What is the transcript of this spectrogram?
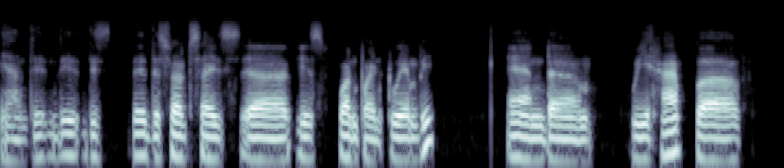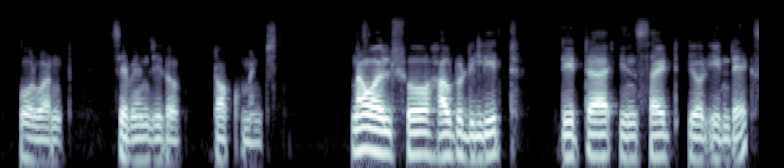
Yeah the, the, this the, the shard size uh, is 1.2 MB and um, we have uh, 4170 documents. Now I will show how to delete data inside your index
